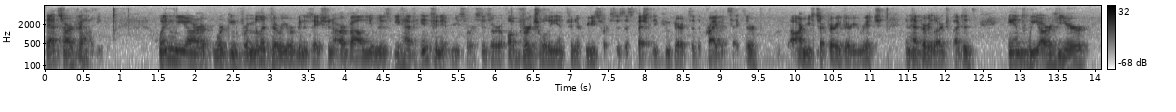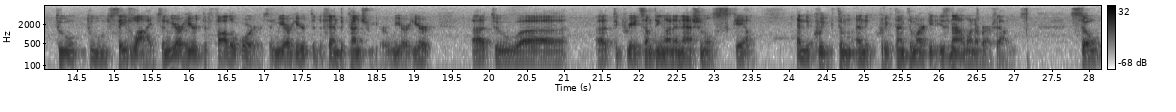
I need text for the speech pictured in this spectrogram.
That's our value. When we are working for a military organization, our value is we have infinite resources or, or virtually infinite resources, especially compared to the private sector. The armies are very, very rich and have very large budgets. And we are here to, to save lives, and we are here to follow orders, and we are here to defend the country, or we are here uh, to, uh, uh, to create something on a national scale. And the, quick to, and the quick time to market is not one of our values. So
